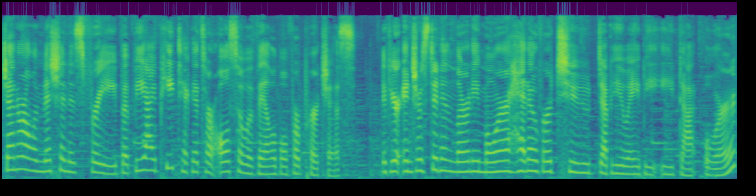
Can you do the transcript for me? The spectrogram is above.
General admission is free, but VIP tickets are also available for purchase. If you're interested in learning more, head over to wabe.org,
